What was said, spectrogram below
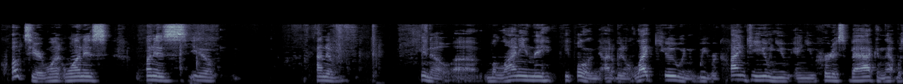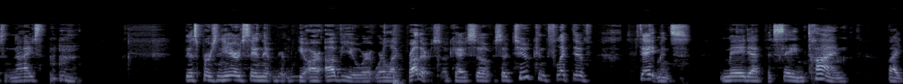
quotes here. One one is one is you know kind of you know uh, maligning the people and we don't like you and we were kind to you and you and you hurt us back and that wasn't nice. this person here is saying that, we are of you. We're, we're like brothers. Okay, so so two conflictive statements made at the same time by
